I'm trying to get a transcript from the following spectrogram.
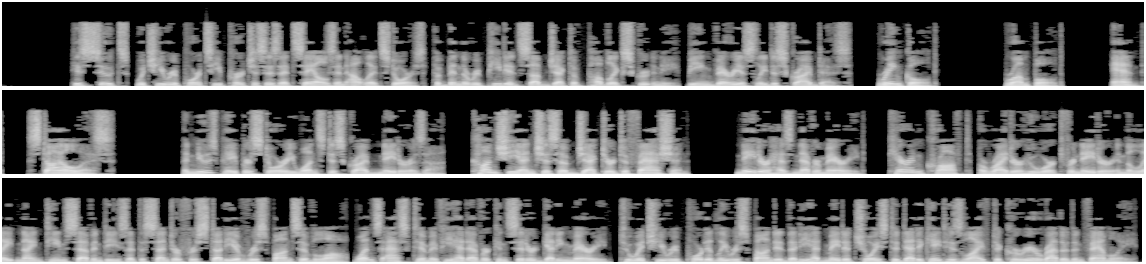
His suits, which he reports he purchases at sales and outlet stores, have been the repeated subject of public scrutiny, being variously described as wrinkled, rumpled, and styleless. A newspaper story once described Nader as a conscientious objector to fashion. Nader has never married. Karen Croft, a writer who worked for Nader in the late 1970s at the Center for Study of Responsive Law, once asked him if he had ever considered getting married, to which he reportedly responded that he had made a choice to dedicate his life to career rather than family.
